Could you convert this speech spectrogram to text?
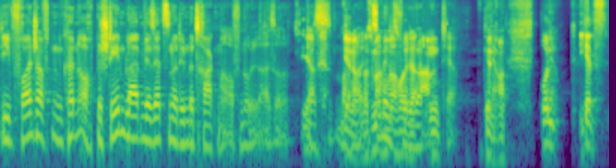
Die Freundschaften können auch bestehen bleiben. Wir setzen nur den Betrag mal auf null. Also ja, das genau, das machen wir heute Abend. Ja. Genau. Und ja. jetzt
